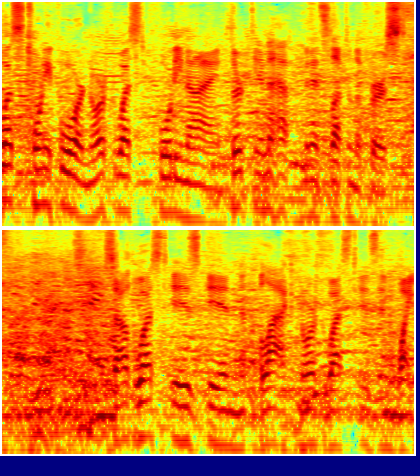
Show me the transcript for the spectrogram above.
Southwest 24, Northwest 49. 13 and a half minutes left in the first. Southwest is in black, Northwest is in white.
